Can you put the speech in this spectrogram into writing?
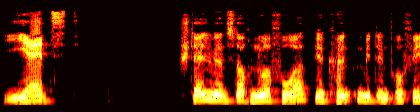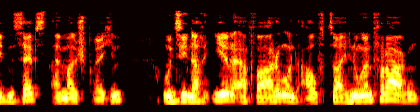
jetzt. Stellen wir uns doch nur vor, wir könnten mit den Propheten selbst einmal sprechen und sie nach ihrer Erfahrung und Aufzeichnungen fragen.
